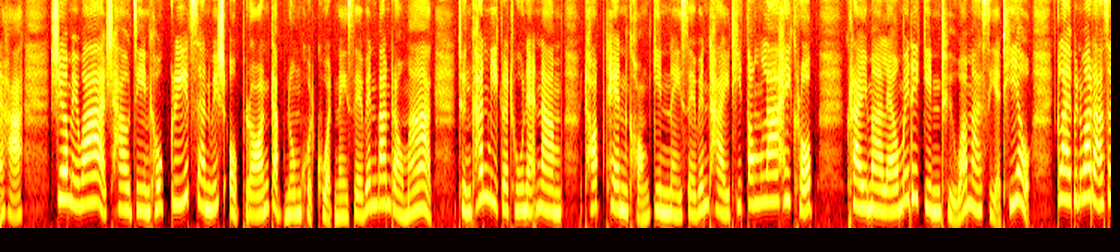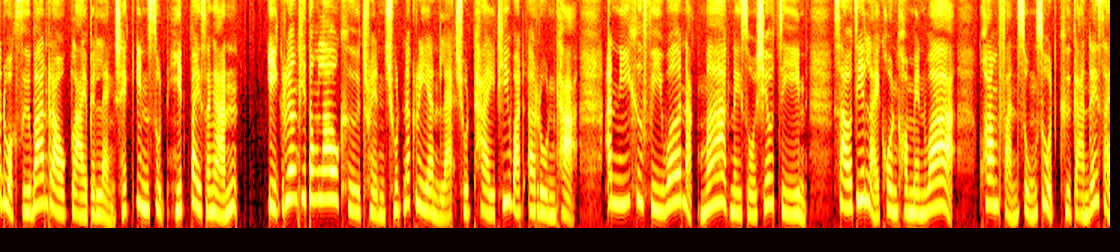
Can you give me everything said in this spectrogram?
นะคะ เชื่อไหมว่าชาวจีนเขากรี๊ดแซนด์วิชอบร้อนกับนมขวดๆในเซเว่นบ้านเรามาก ถึงขั้นมีกระทู้แนะนำท็อป 10 ของกินในเซเว่นไทยที่ต้องล่าให้ครบ ใครมาแล้วไม่ได้กินถือว่ามาเสียเที่ยว กลายเป็นว่าร้านสะดวกซื้อบ้านเรากลายเป็นแหล่งเช็คอินสุดฮิตไปซะงั้น อีกเรื่องที่ต้องเล่าคือเทรนด์ชุดนักเรียนและชุดไทยที่วัดอรุณค่ะ อันนี้คือฟีเวอร์หนักมากในโซเชียลจีน สาวจีนหลายคนคอมเมนต์ว่าความฝันสูงสุดคือการได้ใส่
